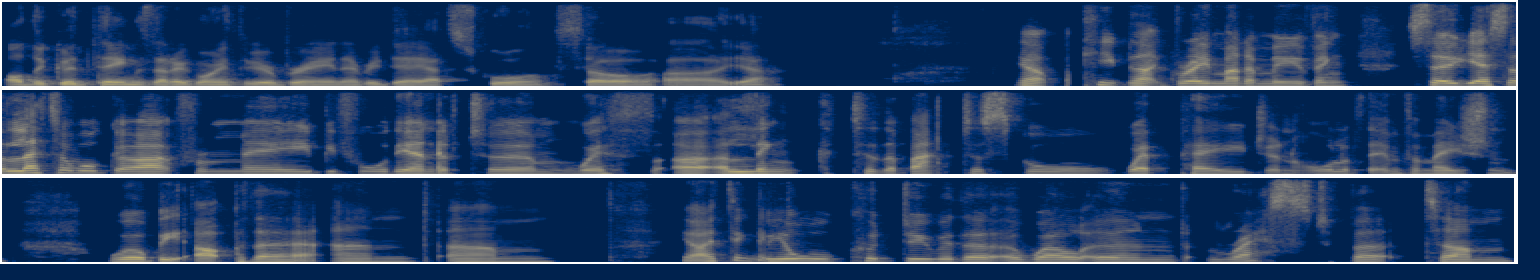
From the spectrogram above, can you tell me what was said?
all the good things that are going through your brain every day at school. So uh, yeah, Yeah, keep that grey matter moving. So yes, a letter will go out from me before the end of term with uh, a link to the back to school webpage and all of the information will be up there. And um, yeah, I think we all could do with a, a well-earned rest, but um,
